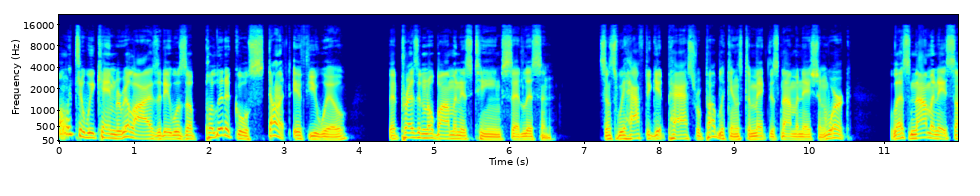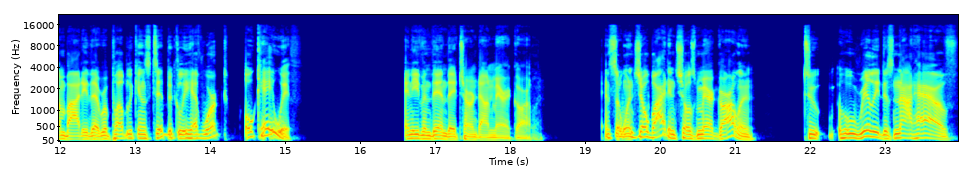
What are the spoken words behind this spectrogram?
Only till we came to realize that it was a political stunt, if you will, that President Obama and his team said, listen, since we have to get past Republicans to make this nomination work, let's nominate somebody that Republicans typically have worked okay with. And even then, they turned down Merrick Garland. And so when Joe Biden chose Merrick Garland, to who really does not have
